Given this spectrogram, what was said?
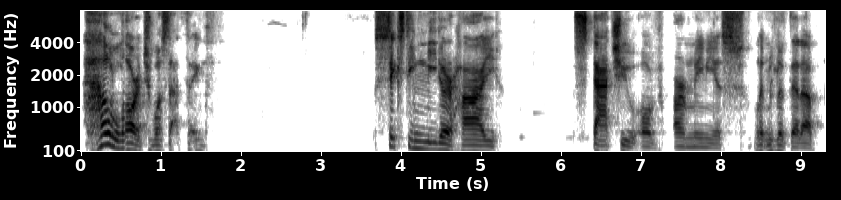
how large was that thing? 60 meter high statue of Arminius. Let me look that up.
